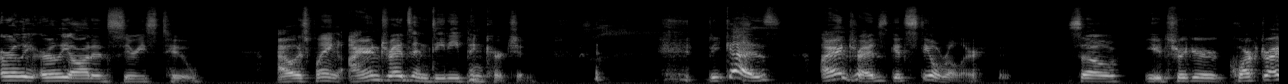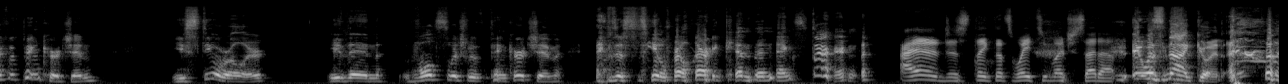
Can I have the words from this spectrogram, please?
early, early on in Series Two, I was playing Iron Treads and DD Pincurchin because Iron Treads gets Steel Roller. So you trigger Quark Drive with Pincurchin, you Steel Roller, you then Volt Switch with Pincurchin, and just Steel Roller again the next turn. I just think that's way too much setup. It was not good. I'm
